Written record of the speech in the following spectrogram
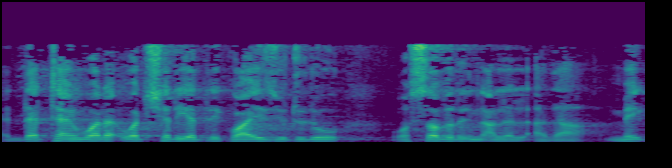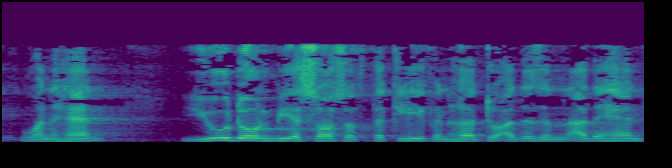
At that time, what, what Shariat requires you to do was sabrin al adha. Make one hand, you don't be a source of taklif and hurt to others, and on the other hand,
